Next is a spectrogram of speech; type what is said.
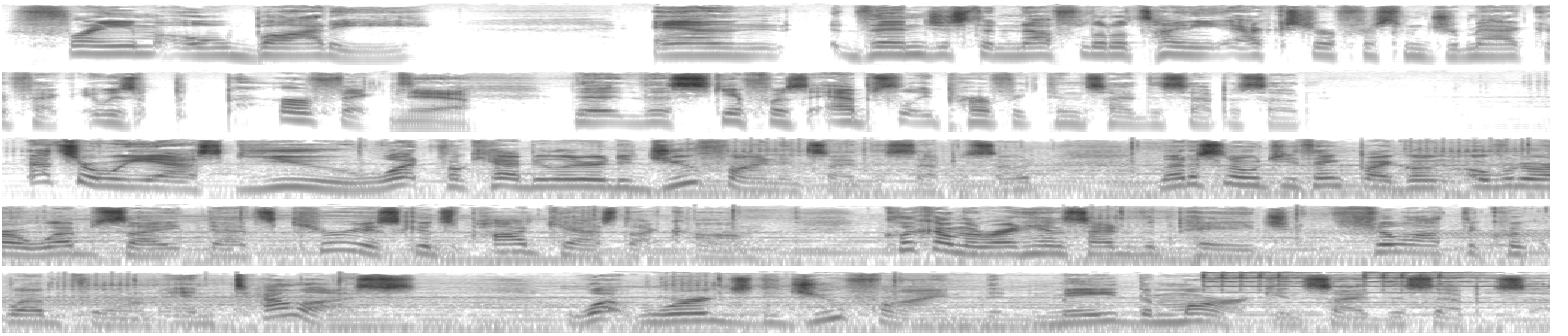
frame o body. And then just enough little tiny extra for some dramatic effect. It was perfect. Yeah. The the skiff was absolutely perfect inside this episode. That's where we ask you, what vocabulary did you find inside this episode? Let us know what you think by going over to our website. That's curiousgoodspodcast.com. Click on the right hand side of the page, fill out the quick web form, and tell us what words did you find that made the mark inside this episode.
